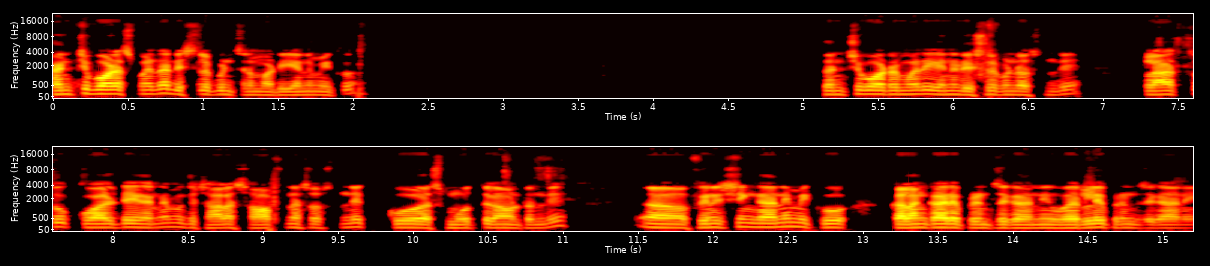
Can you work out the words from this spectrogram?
కంచి బోర్డర్స్ మీద డిస్టర్బెన్స్ అనమాట ఇవన్నీ మీకు. కంచి బోర్డర్ మీద ఇవన్నీ డిజిటల్ వస్తుంది. క్లాత్ క్వాలిటీ కానీ మీకు చాలా సాఫ్ట్నెస్ వస్తుంది. స్మూత్గా ఉంటుంది. ఫినిషింగ్ కానీ మీకు కలంకారీ ప్రింట్స్ కానీ వర్లీ ప్రింట్స్ కానీ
